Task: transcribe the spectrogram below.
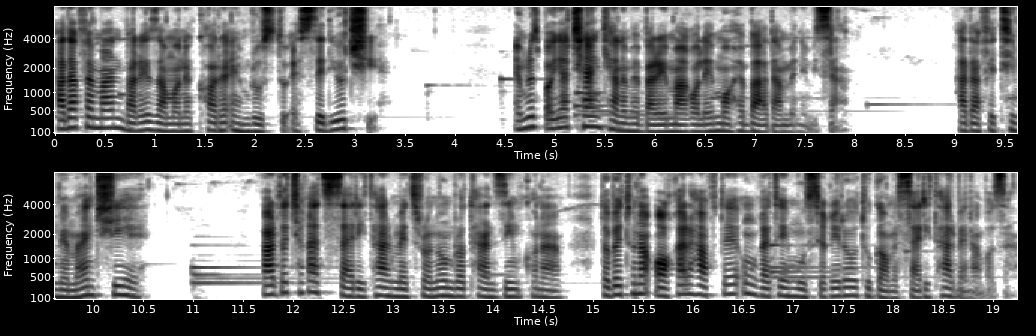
هدف من برای زمان کار امروز تو استدیو چیه؟ امروز باید چند کلمه برای مقاله ماه بعدم بنویسم. هدف تیم من چیه؟ فردا چقدر سریعتر مترونوم رو تنظیم کنم تا بتونم آخر هفته اون قطعه موسیقی رو تو گام سریعتر بنوازم.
